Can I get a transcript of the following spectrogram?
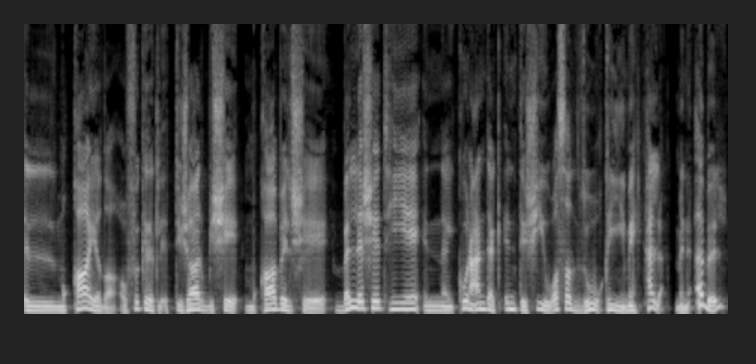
المقايضة أو فكرة الاتجار بشيء مقابل شيء بلشت هي إنه يكون عندك أنت شيء وسط ذو قيمة. هلأ من قبل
